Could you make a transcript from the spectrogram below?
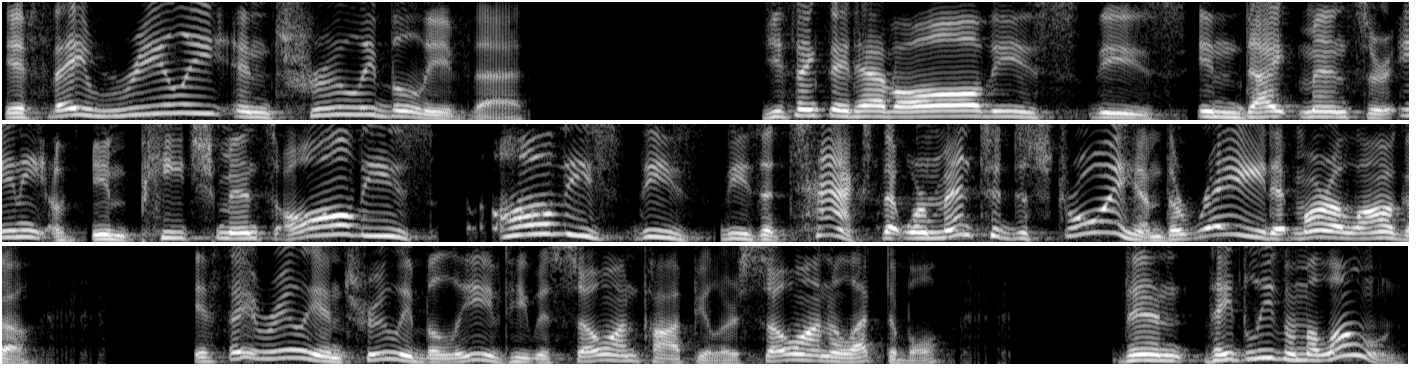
If they really and truly believe that, do you think they'd have all these these indictments or any impeachments, all these all these these these attacks that were meant to destroy him, the raid at Mar-a-Lago? If they really and truly believed he was so unpopular, so unelectable, then they'd leave him alone.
